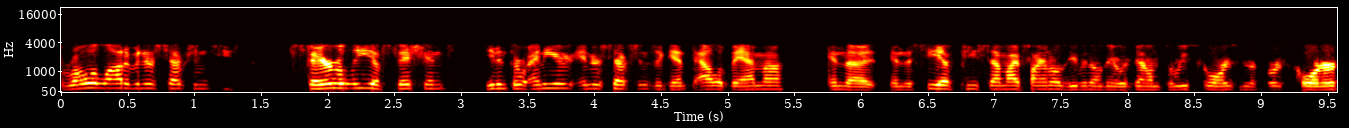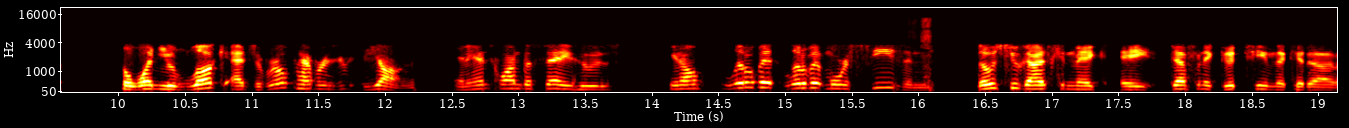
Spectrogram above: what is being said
throw a lot of interceptions. He's fairly efficient. He didn't throw any interceptions against Alabama in the in the CFP semifinals, even though they were down three scores in the first quarter. But when you look at Jabril Peppers young and Antoine Bethea, who's you know a little bit little bit more seasoned, those two guys can make a definite good team that could uh,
